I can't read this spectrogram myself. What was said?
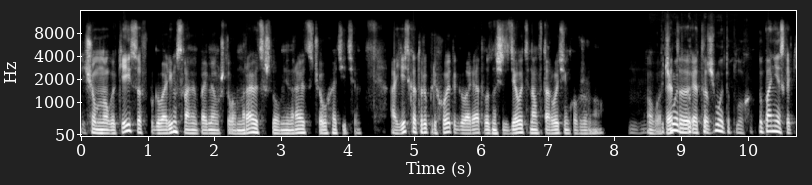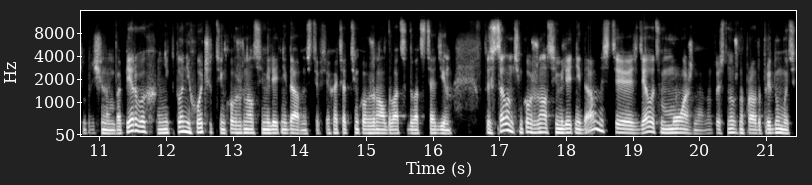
еще много кейсов, поговорим с вами, поймем, что вам нравится, что вам не нравится, что вы хотите. А есть, которые приходят и говорят, вот, значит, сделайте нам второй Тинькофф журнал. Угу. Вот. Почему, это, это, это, почему это плохо? Ну, по нескольким причинам. Во-первых, никто не хочет Тинькофф журнал 7-летней давности, все хотят Тинькофф журнал 2021. То есть в целом Тинькофф журнал 7-летней давности сделать можно. Ну, то есть нужно, правда, придумать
